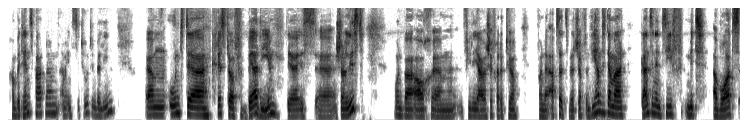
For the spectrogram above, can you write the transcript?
Kompetenzpartner am Institut in Berlin. Ähm, und der Christoph Berdi, der ist äh, Journalist und war auch ähm, viele Jahre Chefredakteur von der Absatzwirtschaft. Und die haben sich da mal ganz intensiv mit Awards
